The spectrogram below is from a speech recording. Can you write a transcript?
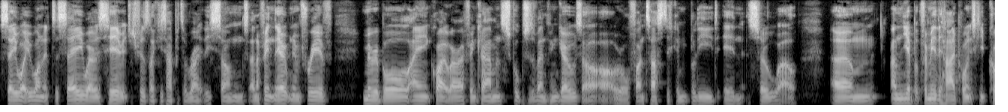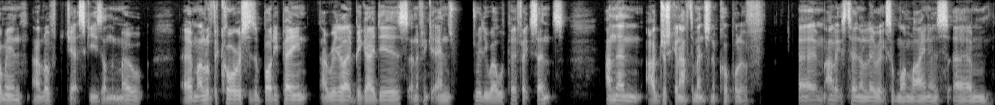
say what he wanted to say. Whereas here it just feels like he's happy to write these songs, and I think the opening three of Mirrorball, I ain't quite where I think I am, and Sculptures of Anything Goes are, are all fantastic and bleed in so well. Um, and yeah, but for me the high points keep coming. I love jet skis on the moat. Um, I love the choruses of Body Paint. I really like Big Ideas, and I think it ends really well with Perfect Sense. And then I'm just going to have to mention a couple of um, Alex Turner lyrics and one-liners. Um,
